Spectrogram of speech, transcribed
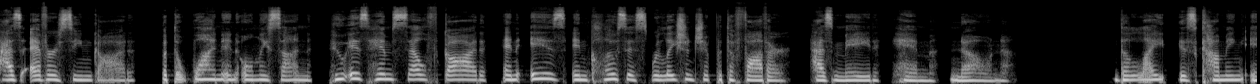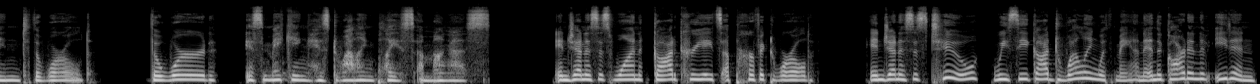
has ever seen God but the one and only Son, who is himself God and is in closest relationship with the Father, has made him known. The light is coming into the world. The Word is making his dwelling place among us. In Genesis 1, God creates a perfect world. In Genesis 2, we see God dwelling with man in the Garden of Eden,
